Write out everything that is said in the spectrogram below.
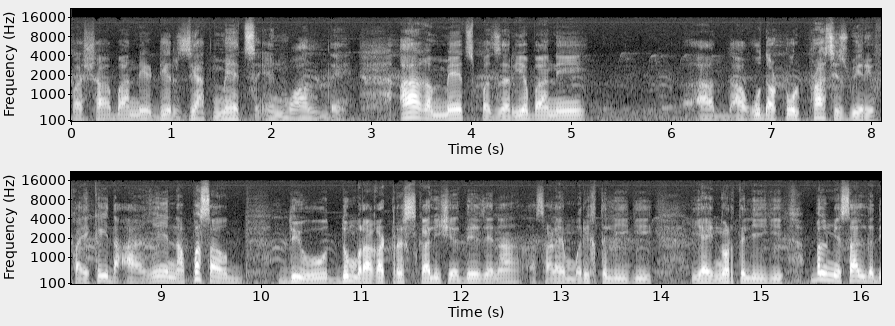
په شا باندې ډیر زیات میتس انوالو دی هغه میتس په ذریعه باندې هغه دا ټول پروسس ویریفای کوي د هغه نه پس دیو دومره غټ ریسک علی چې د زینا سړی مریخ ته لیږي یا نور ته لیږي بل مثال د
